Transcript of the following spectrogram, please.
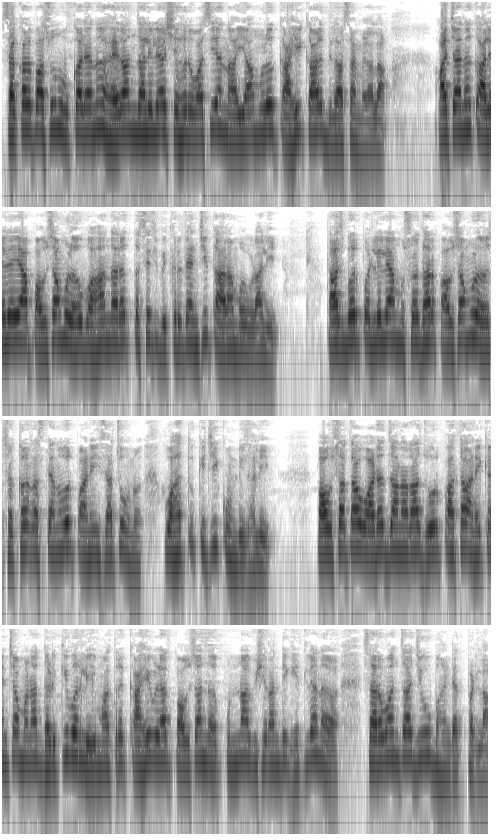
सकाळपासून उकाड्यानं हैराण झालेल्या शहरवासियांना यामुळं काही काळ दिलासा मिळाला. अचानक आलेल्या या पावसामुळं वाहनधारक तसेच विक्रेत्यांची तारांबळ उडाली. तासभर पडलेल्या मुसळधार पावसामुळं सखल रस्त्यांवर पाणी साचून वाहतुकीची कोंडी झाली. पावसाचा वाढत जाणारा जोर पाहता अनेकांच्या मनात धडकी भरली मात्र काही वेळात पावसानं पुन्हा विश्रांती घेतल्यानं सर्वांचा जीव भांड्यात पडला.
